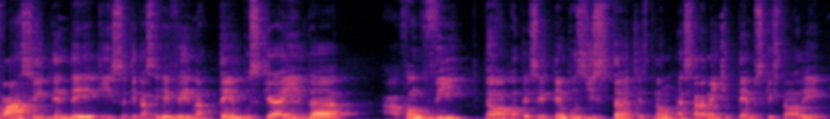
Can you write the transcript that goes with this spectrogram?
fácil entender que isso aqui está se referindo a tempos que ainda ah, vão vir, que vão acontecer, tempos distantes, não necessariamente tempos que estão ali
